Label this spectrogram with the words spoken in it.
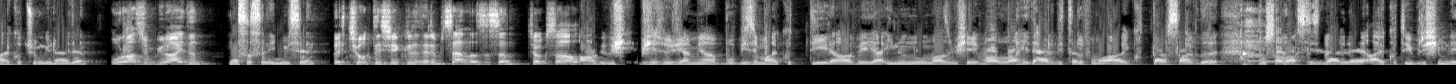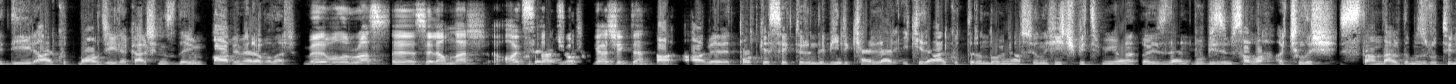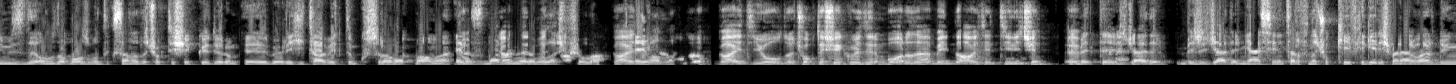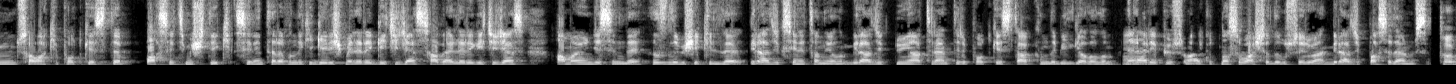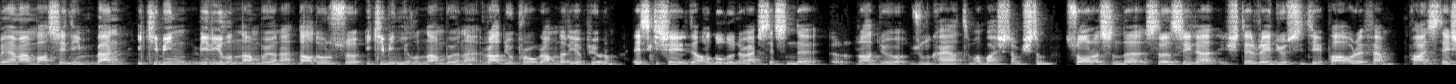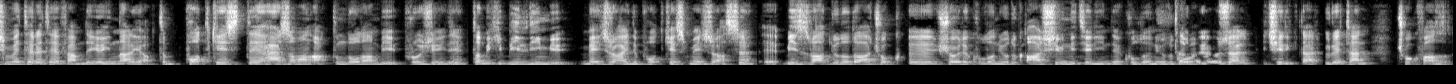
Aykut'cum günaydın. Uraz'cığım günaydın. Nasılsın, iyi misin? E, çok teşekkür ederim. Sen nasılsın? Çok sağ ol. Abi bir şey, bir şey söyleyeceğim ya. Bu bizim Aykut değil abi ya. inanılmaz bir şey. Vallahi de her bir tarafımı Aykutlar sardı. Bu sabah sizlerle Aykut İbrişim'le değil Aykut Balcı ile karşınızdayım. Abi merhabalar. Merhabalar Uraz. Ee, selamlar. Aykutlar selamlar. çok gerçekten. A- abi evet podcast sektöründe bir keller iki de Aykutların dominasyonu hiç bitmiyor. O yüzden bu bizim sabah açılış standartımız, rutinimizdi. Onu da bozmadık. Sana da çok teşekkür ediyorum. Ee, böyle hitap ettim kusura bakma ama en Yok, azından bir merhabalaşmış olduk. Gayet Eyvallah. Iyi oldu. Gayet iyi oldu. Çok teşekkür ederim bu arada beni davet ettiğin için. Ee, evet de rica ederim. Rica ederim. Yani senin tarafında çok keyifli gelişmeler var. Dün sabahki podcast'te bahsetmiştik. Senin tarafındaki gelişmelere geçeceğiz, haberlere geçeceğiz. Ama öncesinde hızlı bir şekilde birazcık seni tanıyalım. Birazcık Dünya Trendleri podcast'i hakkında bilgi alalım. Hı. Neler yapıyorsun Aykut? Nasıl başladı bu serüven? Birazcık bahseder misin? Tabii hemen bahsedeyim. Ben 2001 yılından bu yana, daha doğrusu 2000 yılından bu yana radyo programları yapıyorum. Eskişehir'de Anadolu Üniversitesi'nde radyoculuk hayatıma başlamıştım. Sonrasında sırasıyla işte Radio City, Power FM, Pal Station ve TRT FM'de yayınlar yaptım. Podcast'te her zaman aklımda olan bir projeydi. Tabii ki bildiğim bir mecraydı podcast mecrası. Ee, biz radyoda daha çok e, şöyle kullanıyorduk. Arşiv niteliğinde kullanıyorduk. Tabii. Oraya özel içerikler üreten çok fazla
